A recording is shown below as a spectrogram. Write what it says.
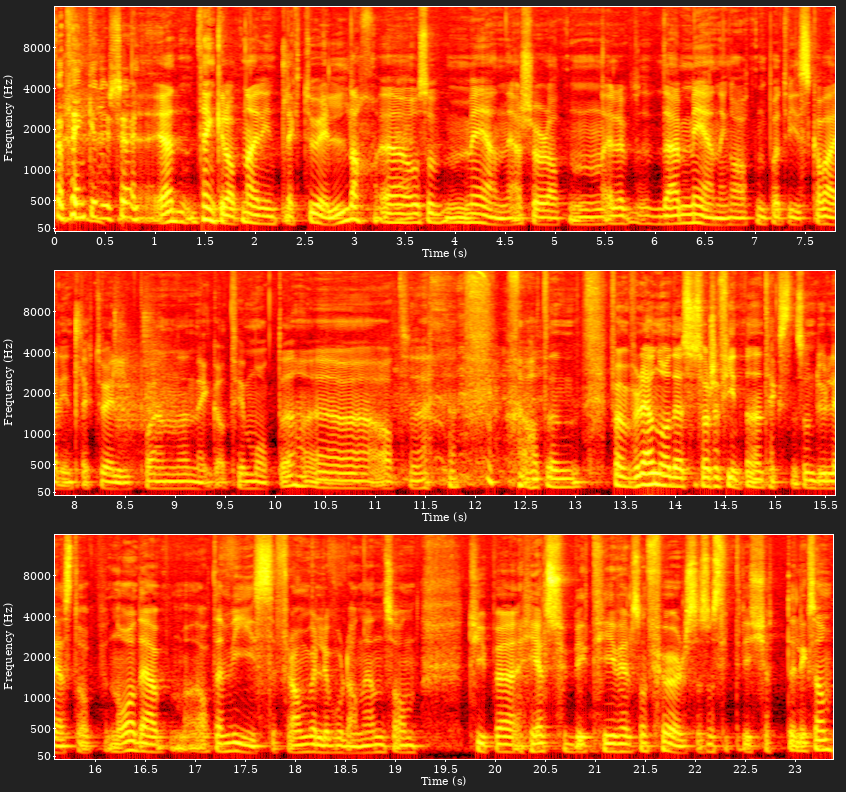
hva tenker du sjøl? Jeg tenker at den er intellektuell, da. Eh, Og så mener jeg sjøl at den Eller det er meninga at den på et vis skal være intellektuell på en negativ måte. Eh, At, at den, for det er noe av det jeg syns var så fint med den teksten som du leste opp nå. Det er at den viser fram veldig hvordan en sånn type helt subjektiv helt sånn følelse som sitter i kjøttet, liksom,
